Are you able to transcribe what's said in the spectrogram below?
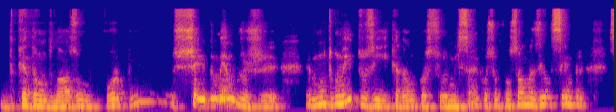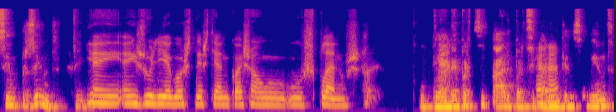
de cada um de nós um corpo cheio de membros eh, muito bonitos e cada um com a sua missão, com a sua função, mas ele sempre, sempre presente. Sim. E em, em julho e agosto deste ano, quais são os planos? O plano é participar, participar uhum. intensamente,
